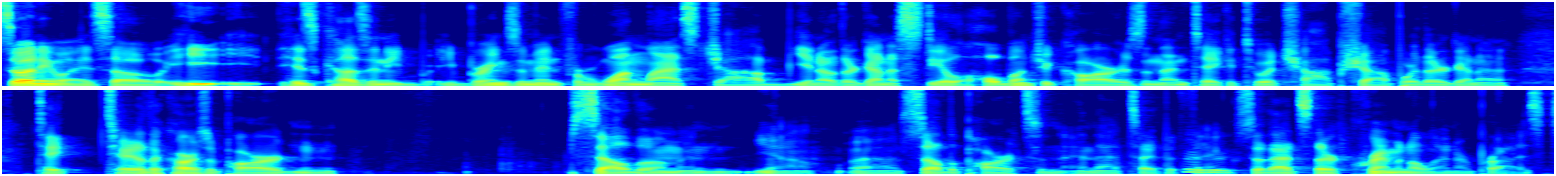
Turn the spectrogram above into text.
So anyway, so he his cousin he he brings him in for one last job. You know, they're gonna steal a whole bunch of cars and then take it to a chop shop where they're gonna take tear the cars apart and sell them and you know uh, sell the parts and, and that type of thing. So that's their criminal enterprise.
